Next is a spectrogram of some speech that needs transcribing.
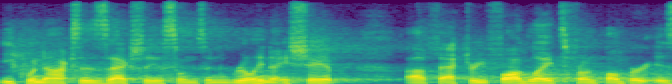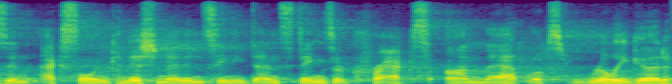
Equinoxes. Actually, this one's in really nice shape. Uh, factory fog lights, front bumper is in excellent condition. I didn't see any dents, dings, or cracks on that. Looks really good.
